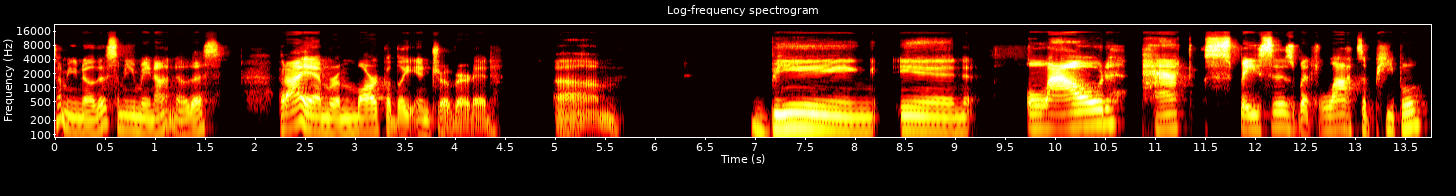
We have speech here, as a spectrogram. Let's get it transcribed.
some of you know this, some of you may not know this, but I am remarkably introverted. Um, being in loud, packed spaces with lots of people,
